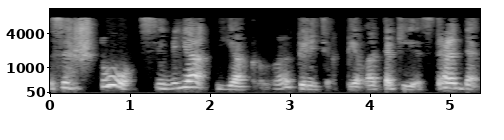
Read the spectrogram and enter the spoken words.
За что семья Якова перетерпела такие страдания?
